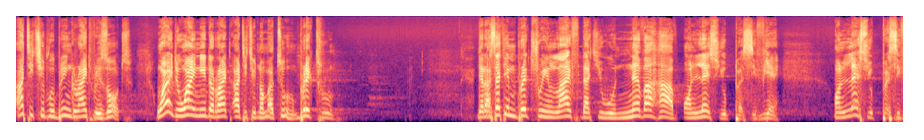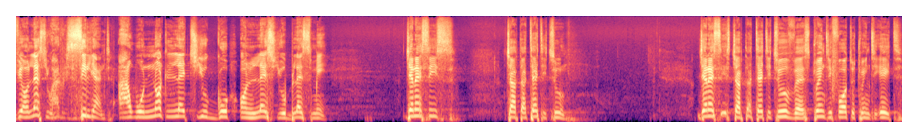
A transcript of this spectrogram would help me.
Attitude will bring right result. Why do I need the right attitude? Number two, breakthrough. There are certain breakthrough in life that you will never have unless you persevere. Unless you persevere, unless you are resilient, I will not let you go unless you bless me. Genesis chapter 32. Genesis chapter 32, verse 24 to 28.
